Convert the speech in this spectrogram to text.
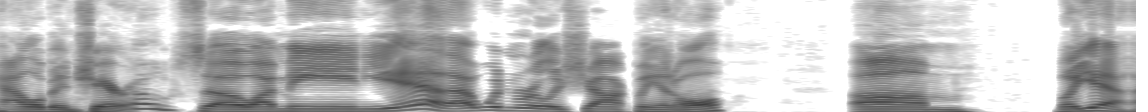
Paolo Banchero. So I mean, yeah, that wouldn't really shock me at all. Um, but yeah,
